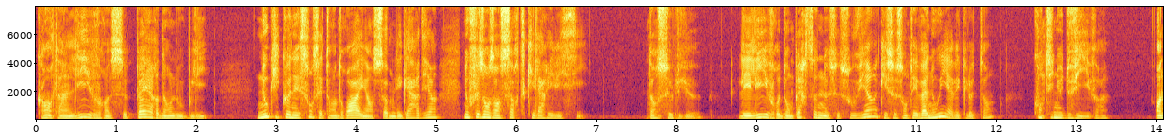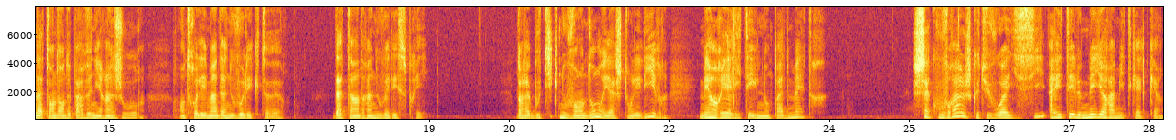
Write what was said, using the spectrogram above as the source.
quand un livre se perd dans l'oubli, nous qui connaissons cet endroit et en sommes les gardiens, nous faisons en sorte qu'il arrive ici. Dans ce lieu, les livres dont personne ne se souvient, qui se sont évanouis avec le temps, continuent de vivre, en attendant de parvenir un jour entre les mains d'un nouveau lecteur, d'atteindre un nouvel esprit. Dans la boutique, nous vendons et achetons les livres, mais en réalité, ils n'ont pas de maître. Chaque ouvrage que tu vois ici a été le meilleur ami de quelqu'un.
